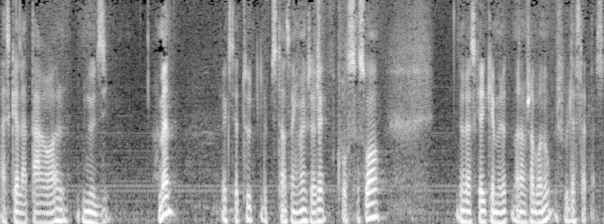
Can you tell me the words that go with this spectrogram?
à ce que la parole nous dit. Amen. C'était tout le petit enseignement que j'avais pour ce soir. Il nous reste quelques minutes, Madame Charbonneau. Je vous laisse la place.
